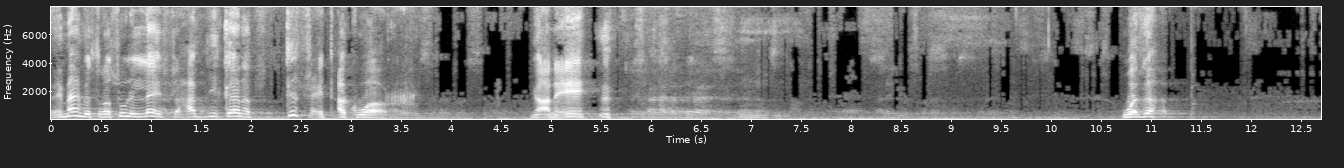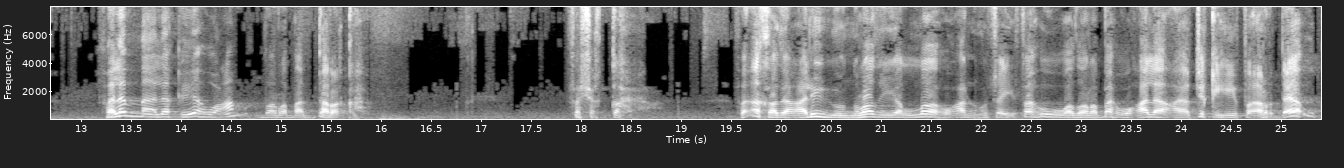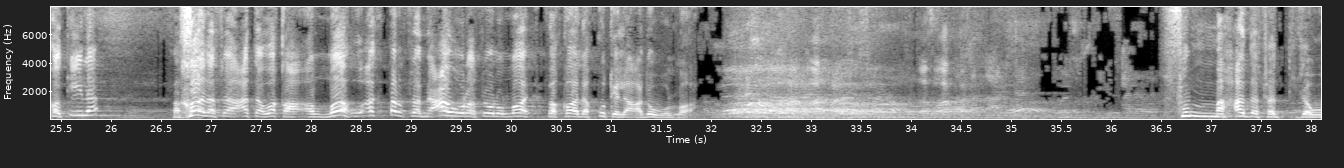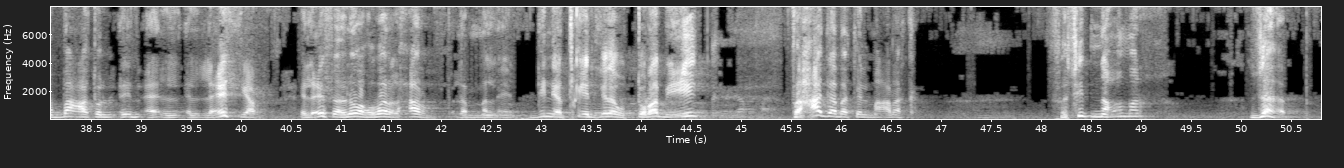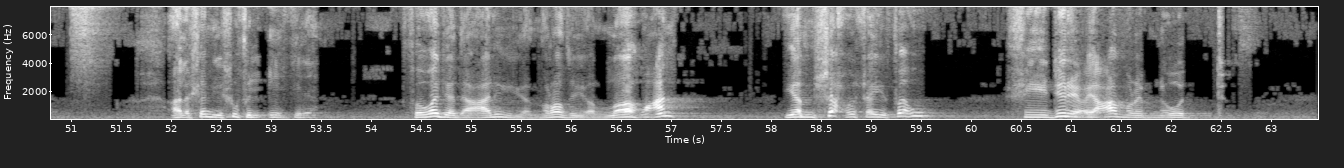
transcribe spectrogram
عمامة رسول الله السحاب دي كانت تسعة أكوار. يعني إيه؟ وذهب. فلما لقيه عمرو ضرب الدرقة فشقها فأخذ علي رضي الله عنه سيفه وضربه على عاتقه فأرداه قتيلا. فقال ساعة وقع الله أكبر سمعه رسول الله فقال قتل عدو الله. ثم حدثت زوبعة ال- ال- العسير العسير اللي هو غبار الحرب لما الدنيا تخيل كده والتراب يجيك فحجبت المعركة. فسيدنا عمر ذهب علشان يشوف الإيه كده. فوجد عليا رضي الله عنه يمسح سيفه في درع عمرو بن ود.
